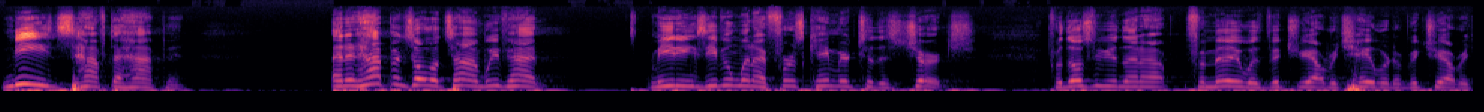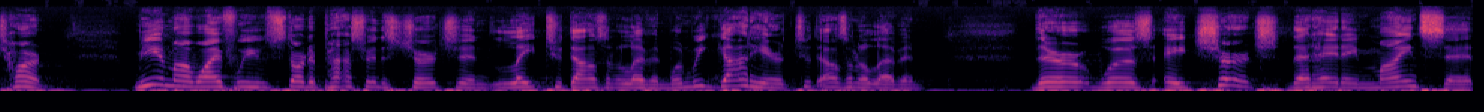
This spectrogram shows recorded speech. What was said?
Needs have to happen. And it happens all the time. We've had meetings, even when I first came here to this church. For those of you that are familiar with Victory Outreach Hayward or Victory Outreach Heart, Me and my wife, we started pastoring this church in late 2011. When we got here, 2011, there was a church that had a mindset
